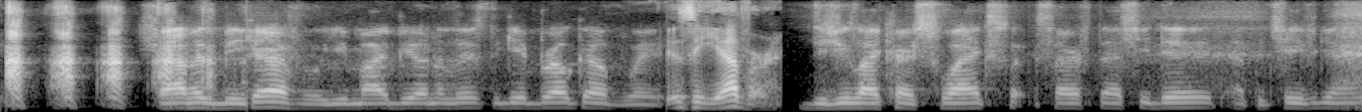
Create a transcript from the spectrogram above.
Travis, be careful. You might be on the list to get broke up with. Is he ever? Did you like her swag s- surf that she did at the Chiefs game?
